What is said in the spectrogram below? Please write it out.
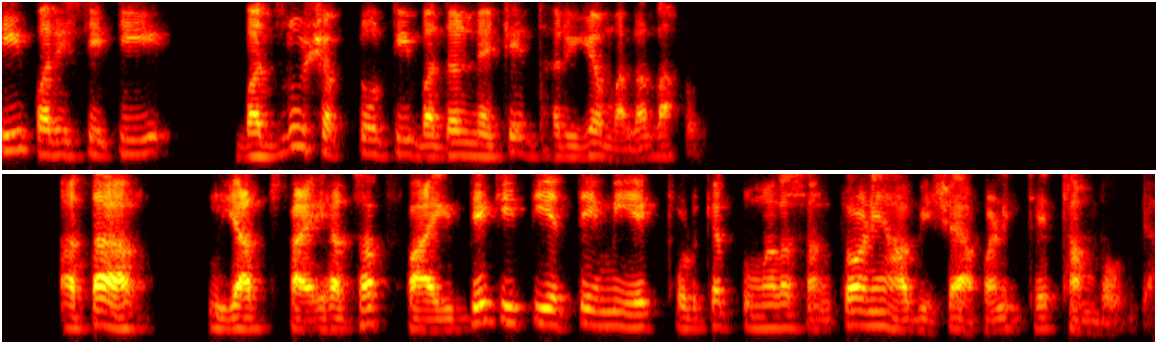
ती परिस्थिती बदलू शकतो ती बदलण्याचे धैर्य मला लागतो आता यात ह्याचा फायदे किती येते मी एक थोडक्यात तुम्हाला सांगतो आणि हा विषय आपण इथे थांबवूया.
